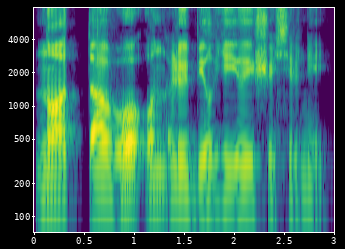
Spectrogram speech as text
но оттого он любил ее еще сильней.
